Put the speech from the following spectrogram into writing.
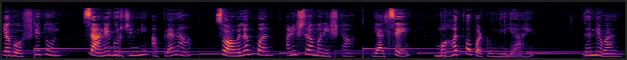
या गोष्टीतून साने गुरुजींनी आपल्याला स्वावलंबन आणि श्रमनिष्ठा याचे महत्त्व पटवून दिले आहे. धन्यवाद.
